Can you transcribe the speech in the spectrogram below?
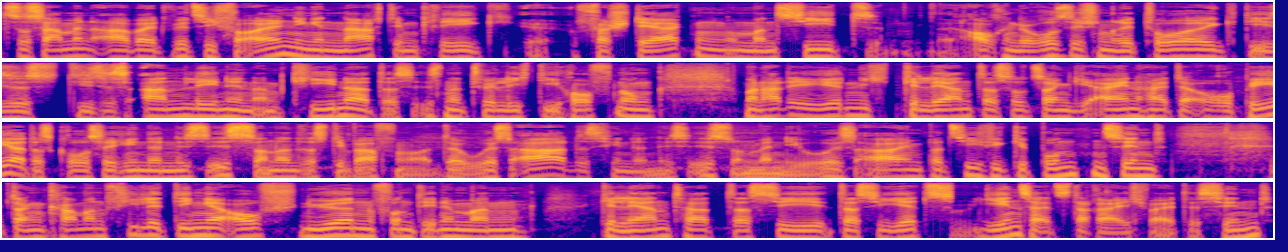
Zusammenarbeit wird sich vor allen Dingen nach dem Krieg äh, verstärken. Und man sieht auch in der russischen Rhetorik dieses, dieses Anlehnen an China. Das ist natürlich die Hoffnung. Man hat ja hier nicht gelernt, dass sozusagen die Einheit der Europäer das große Hindernis ist, sondern dass die Waffen der USA das Hindernis ist. Und wenn die USA im Pazifik gebunden sind, dann kann man viele Dinge aufschnüren, von denen man gelernt hat, dass sie, dass sie jetzt jenseits der Reichweite sind.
